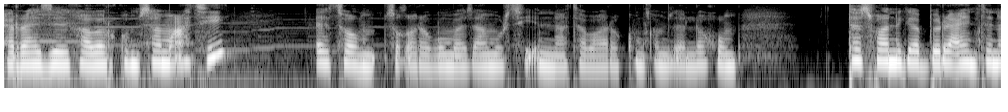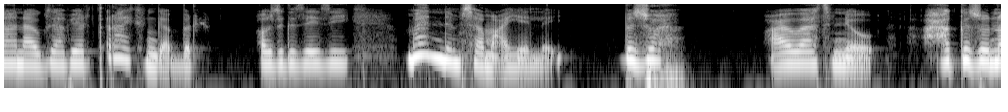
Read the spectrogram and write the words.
ሕራይ ዝከበርኩም ሰማዕቲ እቶም ዝቐረቡ መዛሙርቲ እናተባረኩም ከም ዘለኹም ተስፋ ንገብር ዓይነትና ናብ እግዚኣብሄር ጥራይ ክንገብር ኣብዚ ግዜ እዚ መንም ሰማዕ የለይ ብዙሕ ኣዕዋት እኒኦ ሓግዙና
